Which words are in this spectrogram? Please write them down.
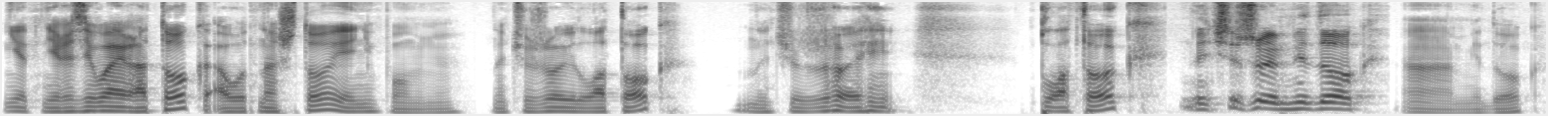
Нет, не разевай роток, а вот на что, я не помню. На чужой лоток, на чужой платок. На чужой медок. А, медок.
